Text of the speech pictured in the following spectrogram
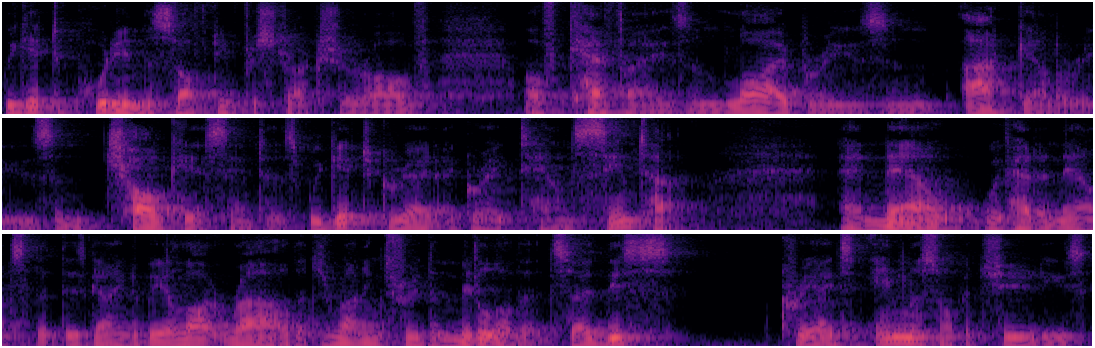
we get to put in the soft infrastructure of of cafes and libraries and art galleries and childcare centres. We get to create a great town centre and now we've had announced that there's going to be a light rail that's running through the middle of it. So this creates endless opportunities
